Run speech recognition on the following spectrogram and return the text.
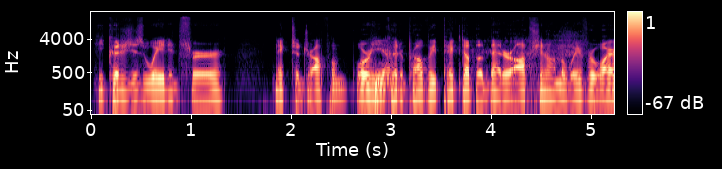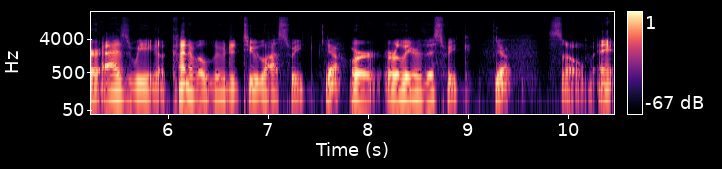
he could have just waited for Nick to drop him or he Yeah. could have probably picked up a better option on the waiver wire as we uh, kind of alluded to last week Yeah. or earlier this week. Yeah. So, a-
